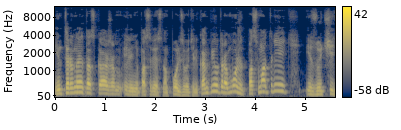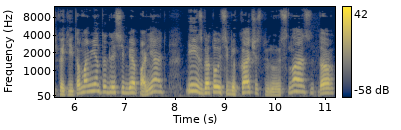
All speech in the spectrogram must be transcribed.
интернета, скажем, или непосредственно пользователь компьютера может посмотреть, изучить какие-то моменты для себя, понять и изготовить себе качественную снасть, да,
